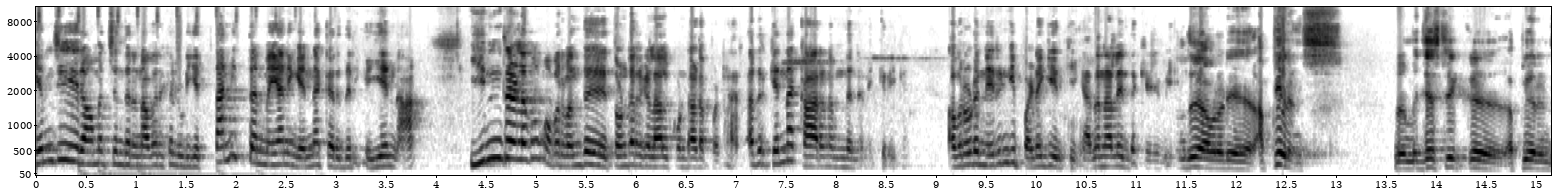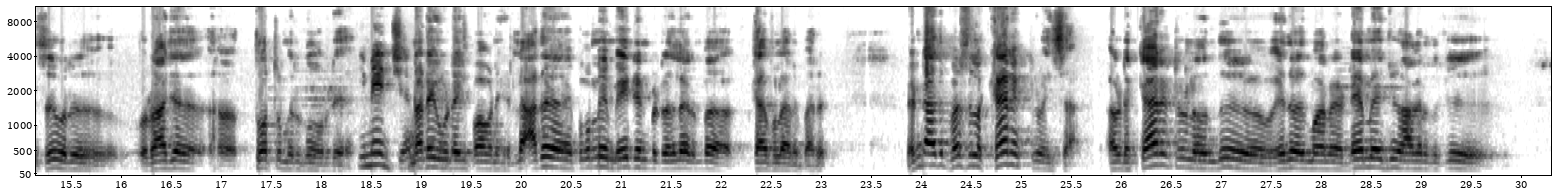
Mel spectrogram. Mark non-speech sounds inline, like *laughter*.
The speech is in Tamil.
எம்ஜி ராமச்சந்திரன் அவர்களுடைய தனித்தன்மையா நீங்க என்ன கருதுறீங்க? ஏன்னா இன்றளவும் அவர் வந்து தொண்டர்களால் கொண்டாடப்படுறார். அதற்கு என்ன காரணம்னு நினைக்கிறீங்க? அவரோட நெருங்கி பழகி இருக்கீங்க. அதனால இந்த கேள்வி. வந்து அவருடைய அப்பியரன்ஸ் ஒரு மெஜஸ்டிக் அப்பியரன்ஸு ஒரு ராஜ தோற்றம் இருக்கும் அவருடைய இமேஜ் நடை உடை பாவனைகளில். அதை எப்பவுமே மெயின்டைன் பண்ணுறதுல ரொம்ப கேர்ஃபுல்லாக இருப்பார். ரெண்டாவது பர்சனல் கேரக்டர் வைஸாக அவருடைய கேரக்டரில் வந்து எந்த விதமான டேமேஜும் ஆகிறதுக்கு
